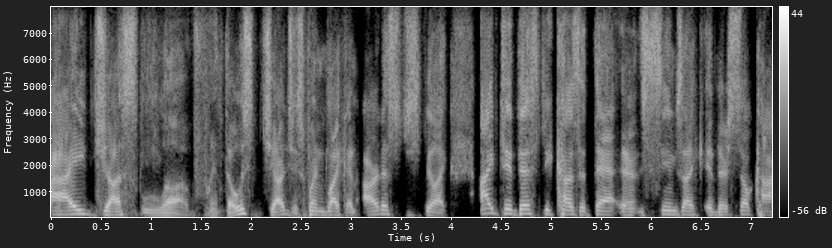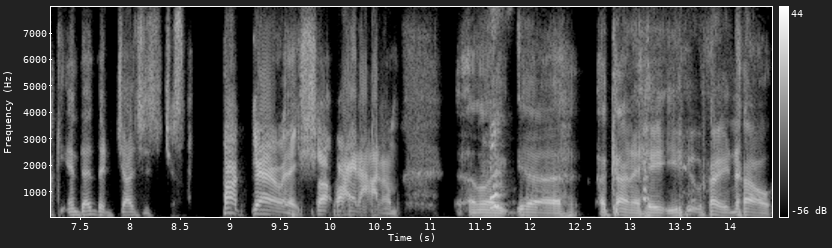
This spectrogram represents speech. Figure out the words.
I just love when those judges, when like an artist just be like, I did this because of that. And it seems like they're so cocky. And then the judges just, fuck yeah, they shut right on them. I'm like, yeah, I kind of hate you right now.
